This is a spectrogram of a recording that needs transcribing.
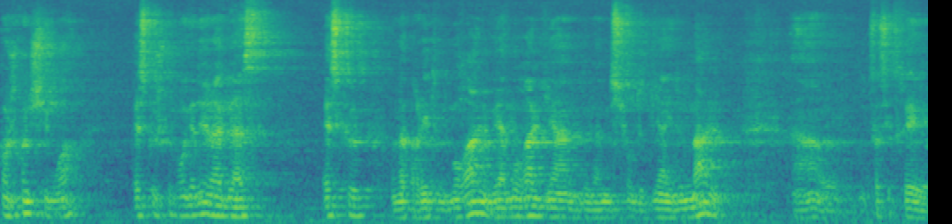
quand je rentre chez moi, est-ce que je peux me regarder dans la glace? Est-ce que, on a parlé de morale, mais la morale vient de la notion de bien et de mal. Hein, euh, donc ça, c'est très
